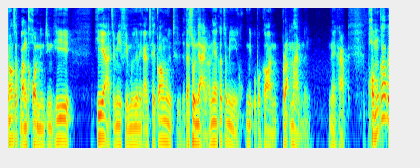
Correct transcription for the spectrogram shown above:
นอกจากบางคนจริง ๆ ที่ที่อาจจะมีฝีมือในการใช้กล้องมือถือ แต่ส่วนใหญ่แล้วเนี่ยก็จะมีมีอุปกรณ์ประมาณหนึ่งนะครับ ผมก็ไป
